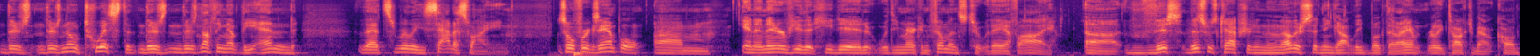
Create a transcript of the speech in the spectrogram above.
there's there's no twist. There's there's nothing at the end that's really satisfying. So, for example, um, in an interview that he did with the American Film Institute with AFI. Uh, this this was captured in another Sidney Gottlieb book that I haven't really talked about called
